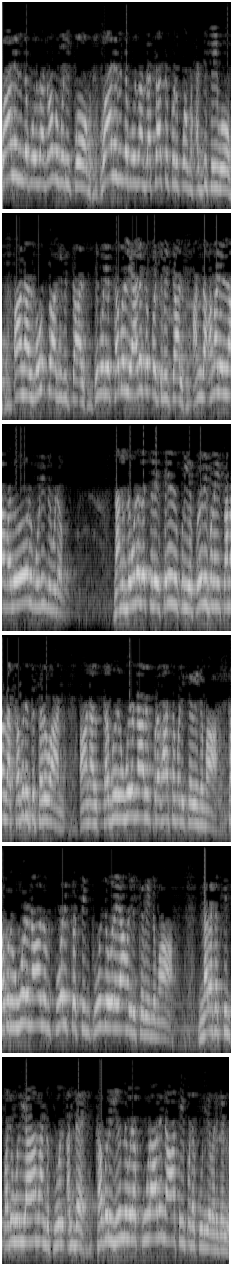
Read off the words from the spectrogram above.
வாழுகின்ற போதுதான் நோம்பு பிடிப்போம் வாழுகின்ற போதுதான் ஜக்காத்து கொடுப்போம். ஹஜ்ஜு செய்வோம். ஆனால் மௌத்தாகிவிட்டால் எங்களுடைய கபலில் அடக்கப்பட்டு விட்டால் அந்த அமல் எல்லாம் அதோடு முடிந்துவிடும். நாங்கள் இந்த உலகத்திலே செய்ததுக்குரிய பிரதிபலனைத்தான் அல்ல கபருக்கு தருவான். ஆனால் கபரு ஒவ்வொரு நாளும் பிரகாசம் அளிக்க வேண்டுமா? கபரு ஒவ்வொரு நாளும் சுவருக்கத்தின் பூஞ்சோலையாக இருக்க வேண்டுமா? நரகத்தின் படுகொலியாக அந்த சுவர் அந்த கபரு இருந்துவிடக் கூடாது என்று ஆசைப்படக்கூடியவர்கள்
